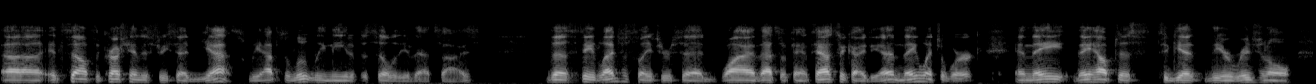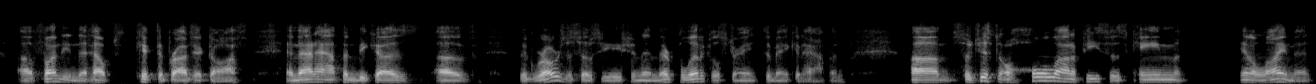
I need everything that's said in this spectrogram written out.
uh, itself, the crush industry, said yes, we absolutely need a facility of that size the state legislature said, "Why, that's a fantastic idea," and they went to work and they they helped us to get the original uh, funding that helped kick the project off, and that happened because of the Growers Association and their political strength to make it happen. Um, so just a whole lot of pieces came in alignment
